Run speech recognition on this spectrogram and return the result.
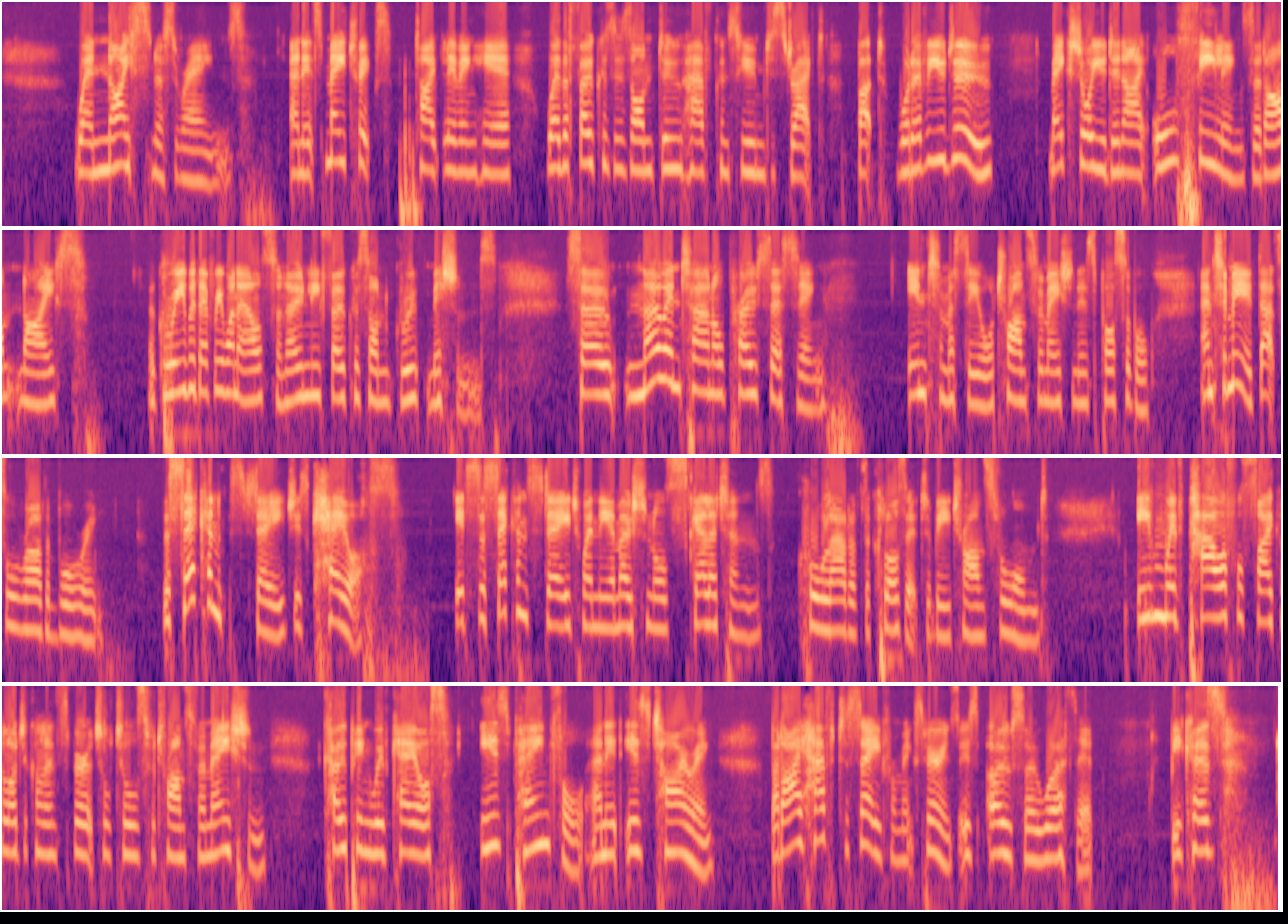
where niceness reigns. And it's matrix type living here, where the focus is on do, have, consume, distract. But whatever you do, make sure you deny all feelings that aren't nice, agree with everyone else, and only focus on group missions. So, no internal processing intimacy or transformation is possible. And to me, that's all rather boring. The second stage is chaos. It's the second stage when the emotional skeletons crawl out of the closet to be transformed. Even with powerful psychological and spiritual tools for transformation, coping with chaos is painful and it is tiring. But I have to say from experience, it's oh so worth it. Because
